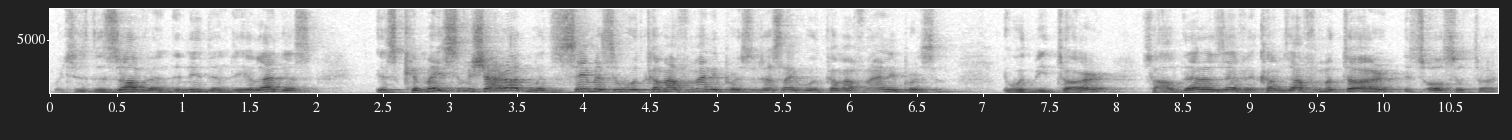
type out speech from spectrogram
which is the Zov and the Nid and the Eledis, is Kemesim It's the same as it would come out from any person, just like it would come out from any person. It would be Tor. So Al if it comes out from a Tor, it's also Tor.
